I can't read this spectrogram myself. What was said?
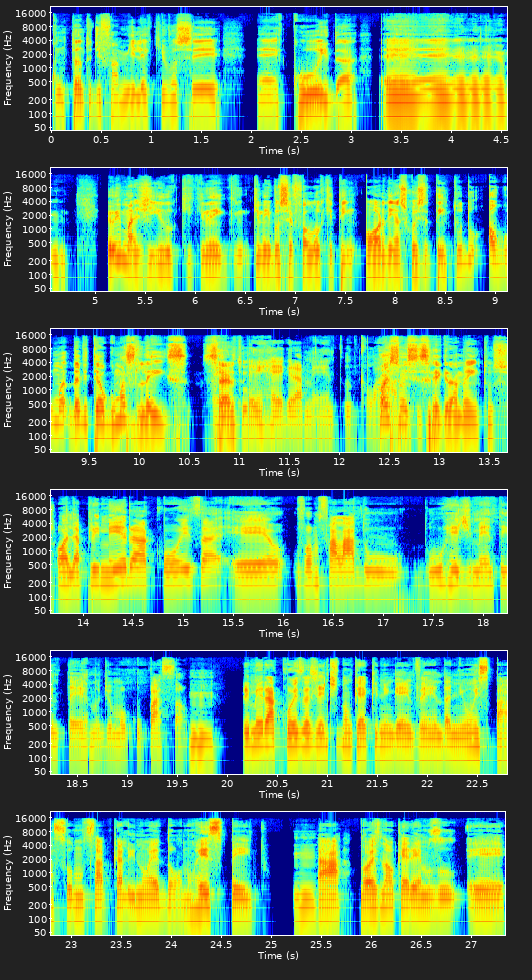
com tanto de família que você é, cuida, é, eu imagino que, que, nem, que nem você falou que tem ordem as coisas, tem tudo, alguma, deve ter algumas leis, certo? Tem, tem regramento, claro. Quais são esses regramentos? Olha, a primeira coisa é, vamos falar do, do regimento interno de uma ocupação. Hum. Primeira coisa, a gente não quer que ninguém venda nenhum espaço, não sabe que ali não é dono. Respeito, hum. tá? Nós não queremos é,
